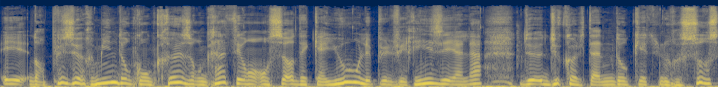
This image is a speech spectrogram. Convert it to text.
Et dans plusieurs mines, donc on creuse, on gratte et on, sort des cailloux, on les pulvérise et il y a là de, du coltan, donc qui est une ressource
